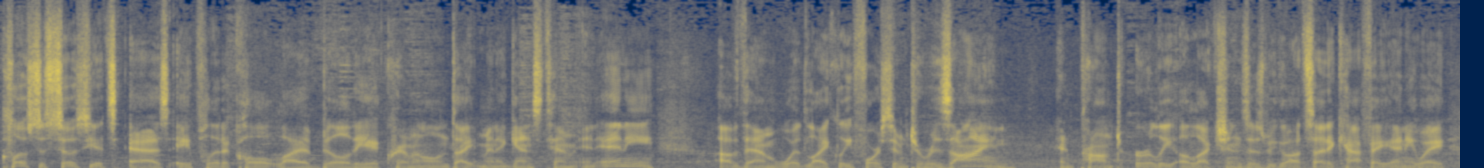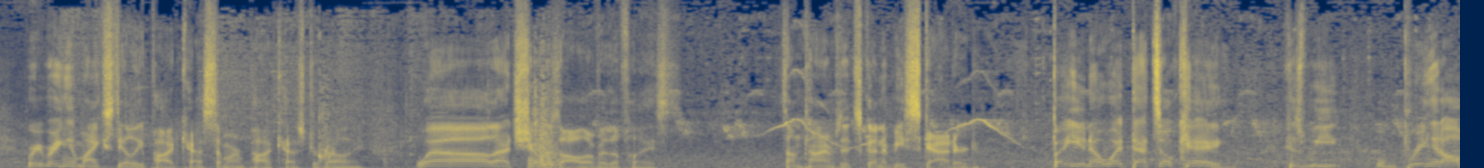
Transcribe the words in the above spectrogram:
close associates as a political liability. A criminal indictment against him in any of them would likely force him to resign and prompt early elections. As we go outside a cafe anyway, we're bringing Mike's Daily podcast somewhere in Podcaster Valley. Well, that show is all over the place. Sometimes it's going to be scattered. But you know what? That's okay. Because we will bring it all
